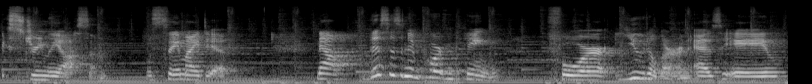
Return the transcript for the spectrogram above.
extremely awesome? The same idea. Now, this is an important thing for you to learn as a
